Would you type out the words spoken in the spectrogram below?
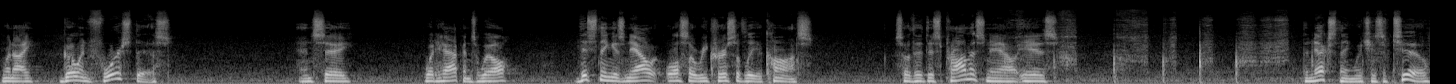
When I go and force this and say, what happens? Well, this thing is now also recursively a cons. So that this promise now is the next thing, which is a 2,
